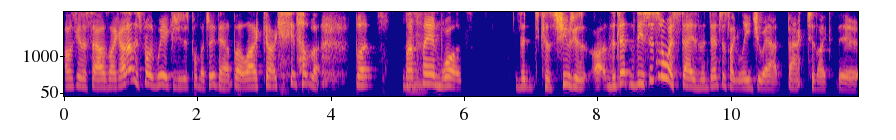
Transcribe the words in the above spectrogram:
I was gonna say, I was like, I know this is probably weird because you just pulled my tooth out, but like, can I get your number? But my Mhm. plan was the because she was uh, the the assistant always stays and the dentist like leads you out back to like the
